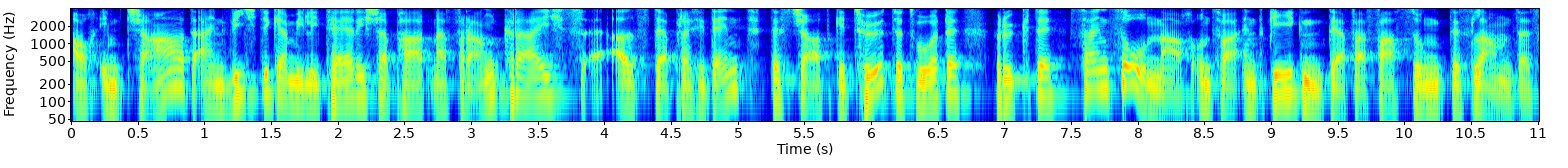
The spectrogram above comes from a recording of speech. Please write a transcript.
Auch im Tschad, ein wichtiger militärischer Partner Frankreichs, als der Präsident des Tschad getötet wurde, rückte sein Sohn nach, und zwar entgegen der Verfassung des Landes.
